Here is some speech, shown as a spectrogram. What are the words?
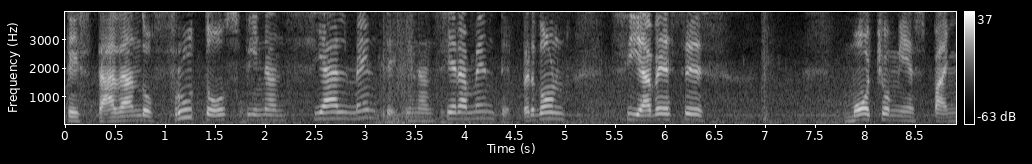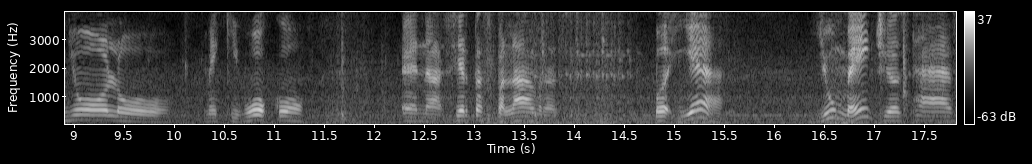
te está dando frutos financieramente, financieramente. Perdón si a veces mocho mi español o me equivoco en uh, ciertas palabras. But yeah, you may just have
